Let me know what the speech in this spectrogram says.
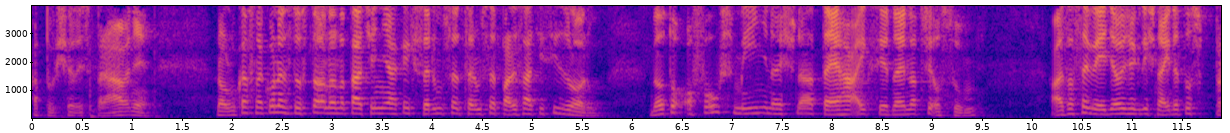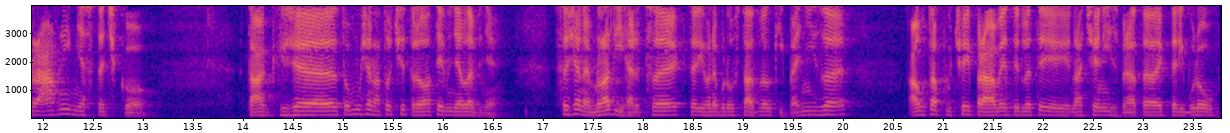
A tušili správně. No, Lukas nakonec dostal na natáčení nějakých 700-750 tisíc dolarů. Byl to o fous míň než na THX 1138, ale zase věděl, že když najde to správný městečko, takže to může natočit relativně levně. Sežene mladý herce, který ho nebudou stát velký peníze, auta půjčej právě tyhle ty nadšený zbratele, který budou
